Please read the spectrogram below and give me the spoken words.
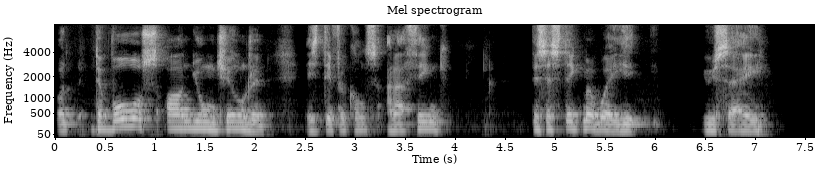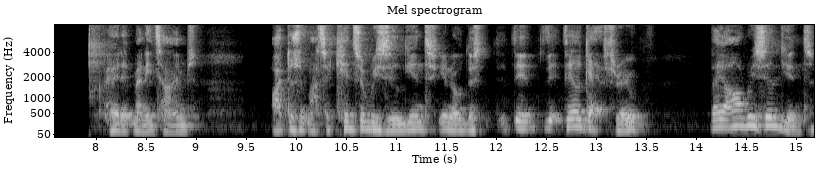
But divorce on young children is difficult, and I think there's a stigma where you you say, I've heard it many times. Oh, it doesn't matter. Kids are resilient. You know, they, they, they'll get through. They are resilient.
